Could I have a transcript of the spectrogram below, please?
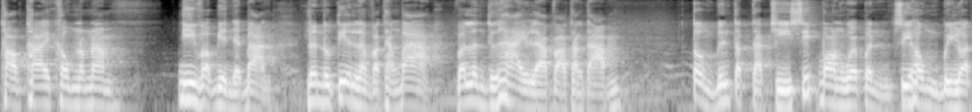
tàu Thai 055 đi vào biển Nhật Bản, lần đầu tiên là vào tháng 3 và lần thứ hai là vào tháng 8. Tổng biên tập tạp chí Shipborne Weapon Si Hồng bình luận,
